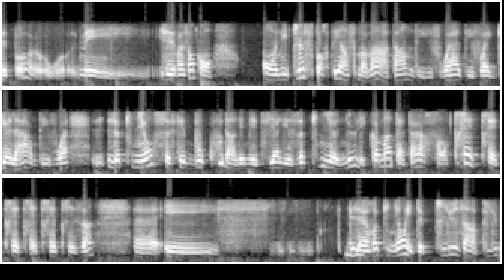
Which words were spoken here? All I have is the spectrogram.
sais pas, mais j'ai l'impression qu'on on est plus porté en ce moment à entendre des voix, des voix gueulardes, des voix. L'opinion se fait beaucoup dans les médias. Les opinionneux, les commentateurs sont très, très, très, très, très présents euh, et leur opinion est de plus en plus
